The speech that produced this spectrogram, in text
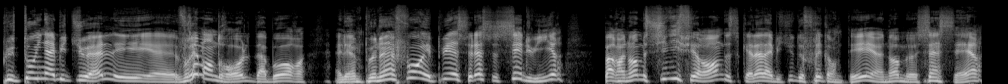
plutôt inhabituel et euh, vraiment drôle. D'abord, elle est un peu nympho, et puis elle se laisse séduire par un homme si différent de ce qu'elle a l'habitude de fréquenter, un homme sincère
